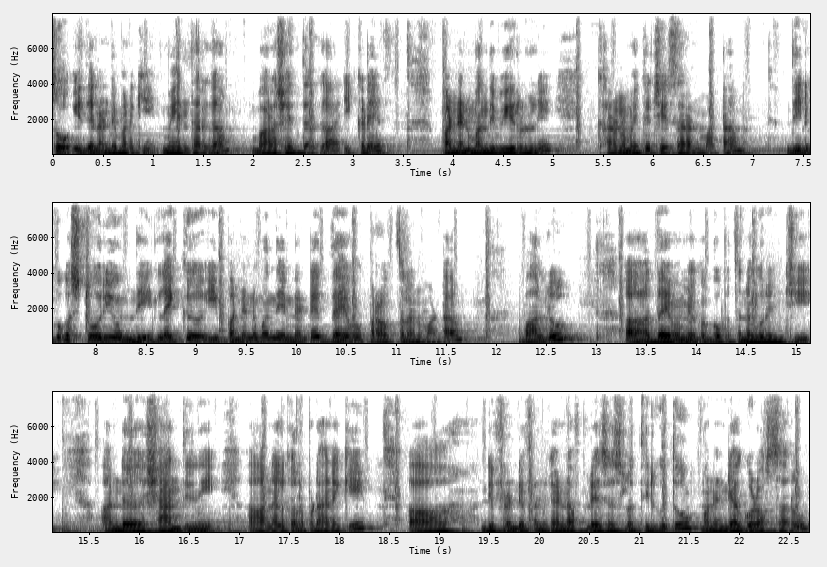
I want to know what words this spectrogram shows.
సో ఇదేనండి మనకి మెయిన్ దర్గా బారాషహిద్ దర్గా. ఇక్కడే పన్నెండు మంది వీరుల్ని ఖననం అయితే చేశారనమాట దీనికి ఒక స్టోరీ ఉంది. లైక్ ఈ పన్నెండు మంది ఏంటంటే దైవ ప్రవక్తలు అనమాట వాళ్ళు దైవం యొక్క గొప్పతనం గురించి అండ్ శాంతిని నెలకొల్పడానికి డిఫరెంట్ డిఫరెంట్ కైండ్ ఆఫ్ ప్లేసెస్లో తిరుగుతూ మన ఇండియాకు కూడా వస్తారు.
